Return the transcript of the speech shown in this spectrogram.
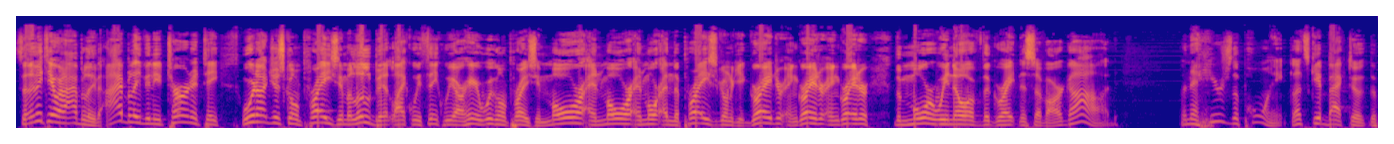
So let me tell you what I believe. I believe in eternity, we're not just going to praise Him a little bit like we think we are here. We're going to praise Him more and more and more, and the praise is going to get greater and greater and greater the more we know of the greatness of our God. But now here's the point. Let's get back to the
